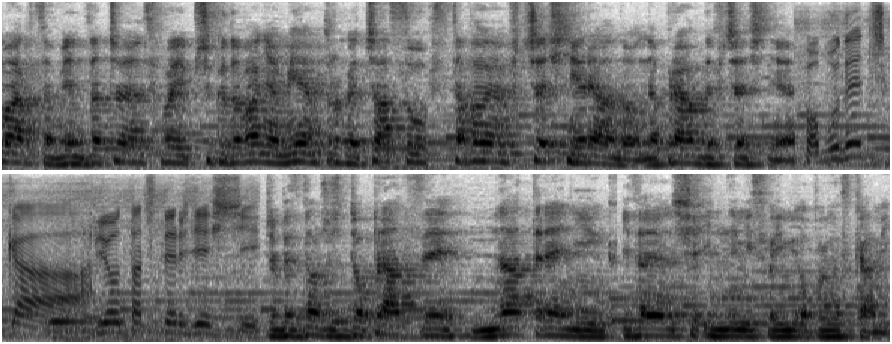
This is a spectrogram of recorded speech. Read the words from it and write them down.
marca, więc zacząłem swoje przygotowania, miałem trochę czasu, wstawałem wcześnie rano, naprawdę wcześnie. Pobudeczka! 5.40. żeby zdążyć do pracy, na trening i zająć się innymi swoimi obowiązkami.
